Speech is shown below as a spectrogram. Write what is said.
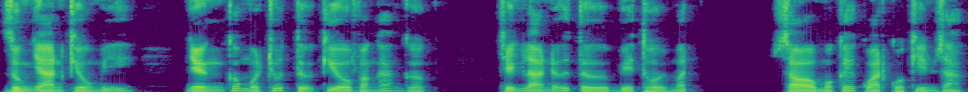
dùng nhàn kiểu Mỹ, nhưng có một chút tự kiêu và ngang ngược, chính là nữ tử bị thổi mất. Sau một cái quạt của kim giác,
